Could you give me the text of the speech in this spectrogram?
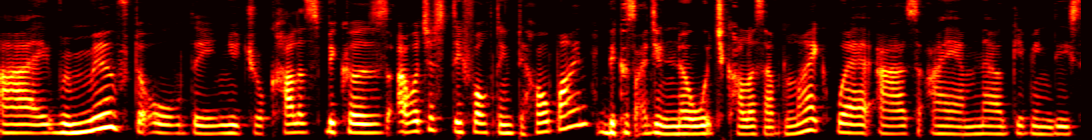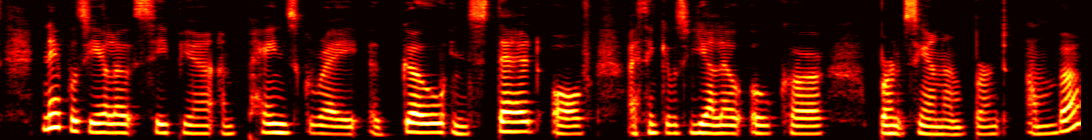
I removed all the neutral colors because I was just defaulting to Holbein because I didn't know which colors I would like, whereas I am now giving these Naples Yellow, Sepia and Payne's Grey a go instead of, I think it was Yellow Ochre, Burnt Sienna and Burnt Umber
